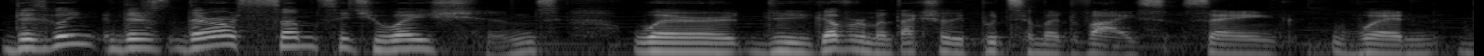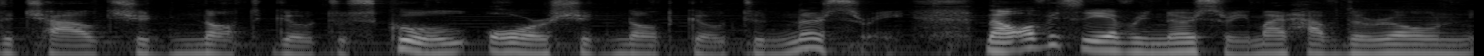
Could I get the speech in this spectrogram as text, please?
there's going there's there are some situations where the government actually puts some advice saying when the child should not go to school or should not go to nursery. Now, obviously, every nursery might have their own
